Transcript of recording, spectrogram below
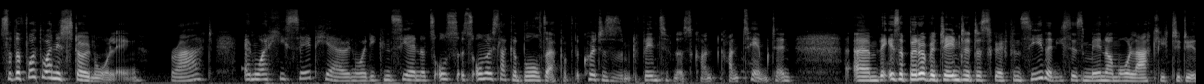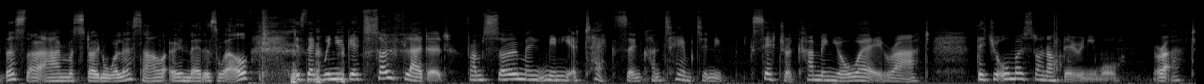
So the fourth one is stonewalling, right? And what he said here, and what he can see, and it's also it's almost like a build-up of the criticism, defensiveness, con- contempt, and um, there is a bit of a gender discrepancy that he says men are more likely to do this. So I'm a stonewaller, so I'll own that as well. is that when you get so flooded from so many, many attacks and contempt and etc. coming your way, right, that you almost are not there anymore. Right.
